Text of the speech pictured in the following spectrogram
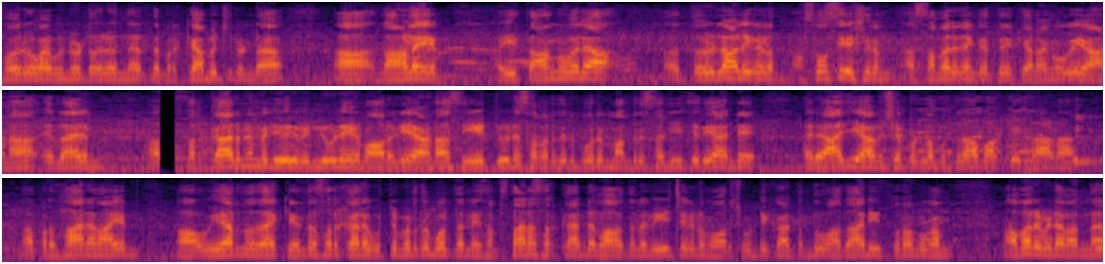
സൗരവുമായി മുന്നോട്ട് വരുമെന്ന് നേരത്തെ പ്രഖ്യാപിച്ചിട്ടുണ്ട്. നാളെ ഈ താങ്ങുവില തൊഴിലാളികളും അസോസിയേഷനും സമരരംഗത്തേക്ക് ഇറങ്ങുകയാണ്. ഏതായാലും സർക്കാരിനും വലിയൊരു വെല്ലുവിളിയായി മാറുകയാണ്. സി എ ടുവിന്റെ സമരത്തിൽ പോലും മന്ത്രി സജി ചെറിയാന്റെ രാജി ആവശ്യപ്പെട്ടുള്ള മുദ്രാവാക്യങ്ങളാണ് പ്രധാനമായും ഉയർന്നത്. കേന്ദ്ര സർക്കാരെ കുറ്റപ്പെടുത്തുമ്പോൾ തന്നെ സംസ്ഥാന സർക്കാരിന്റെ ഭാഗത്തുള്ള വീഴ്ചകളും അവർ ചൂണ്ടിക്കാട്ടുന്നു. അദാനി തുറമുഖം അവർ ഇവിടെ വന്ന്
